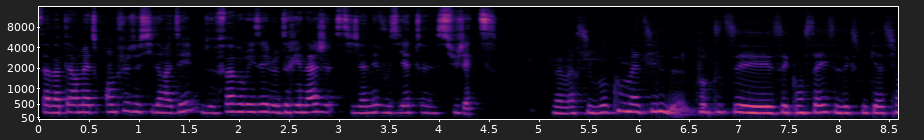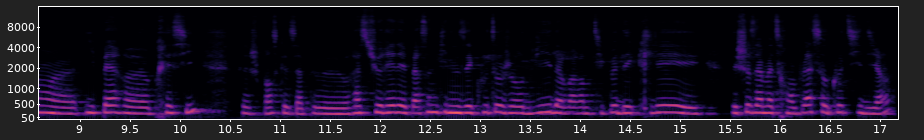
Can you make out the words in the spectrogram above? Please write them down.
ça va permettre, en plus de s'hydrater, de favoriser le drainage si jamais vous y êtes euh, sujette. Bah, merci beaucoup Mathilde pour tous ces, conseils, ces explications euh, hyper euh, précis. Je pense que ça peut rassurer les personnes qui nous écoutent aujourd'hui d'avoir un petit peu des clés et des choses à mettre en place au quotidien.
